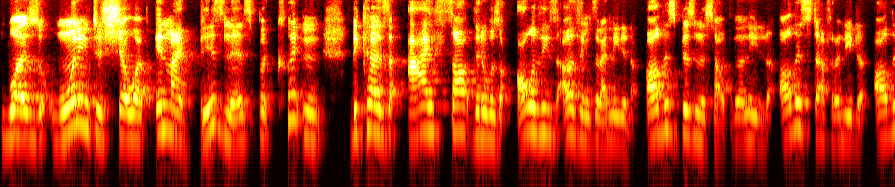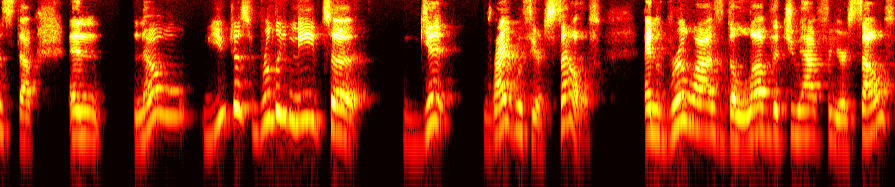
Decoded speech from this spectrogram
was wanting to show up in my business but couldn't because I thought that it was all of these other things that I needed all this business help and I needed all this stuff and I needed all this stuff and no you just really need to get right with yourself and realize the love that you have for yourself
